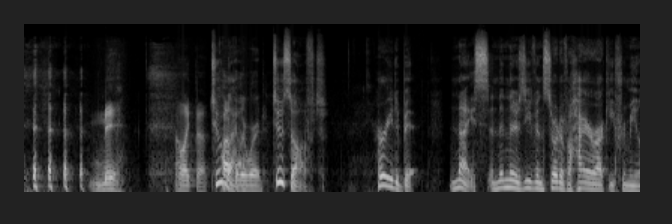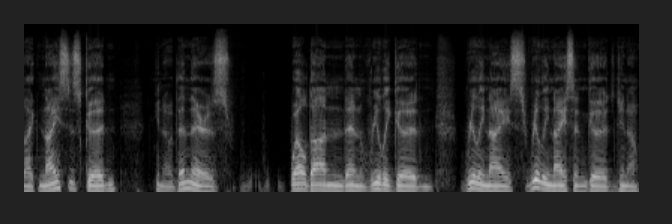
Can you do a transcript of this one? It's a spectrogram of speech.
Meh. I like that. Too Popular loud, word. Too soft. Hurried a bit. Nice. And then there's even sort of a hierarchy for me like nice is good. You know, then there's well done, then really good, really nice, really nice and good, you know.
